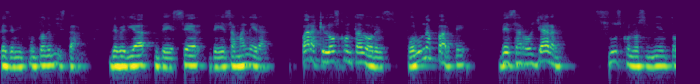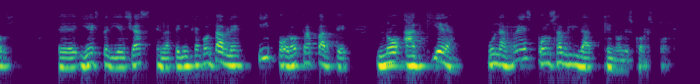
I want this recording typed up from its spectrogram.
desde mi punto de vista debería de ser de esa manera para que los contadores, por una parte, desarrollaran sus conocimientos eh, y experiencias en la técnica contable y por otra parte, no adquieran una responsabilidad que no les corresponde.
